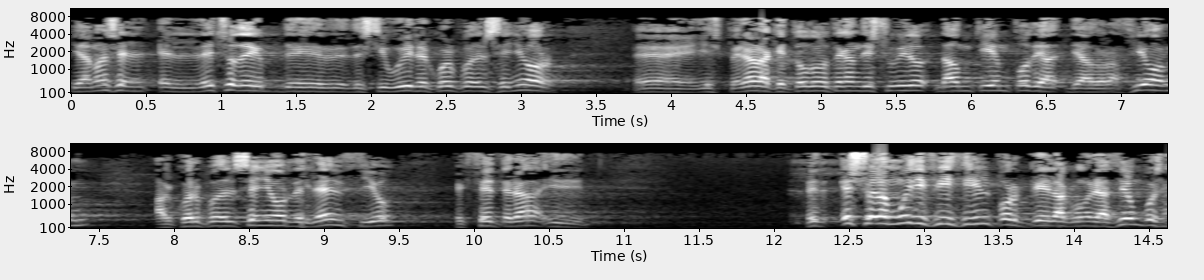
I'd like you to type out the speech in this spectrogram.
y además el, hecho de, distribuir el cuerpo del Señor eh, y esperar a que todos lo tengan distribuido da un tiempo de, adoración al cuerpo del Señor, de silencio, etcétera, y eso era muy difícil porque la congregación, pues,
